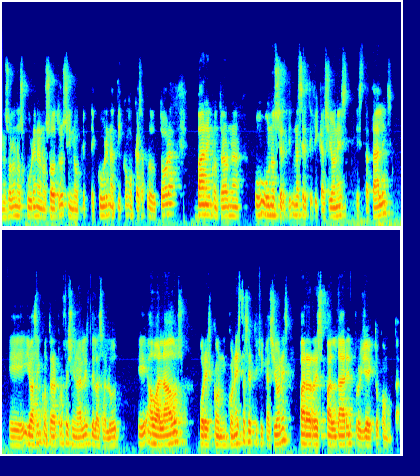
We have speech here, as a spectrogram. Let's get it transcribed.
no solo nos cubren a nosotros, sino que te cubren a ti como casa productora, van a encontrar una, unos, unas certificaciones estatales y vas a encontrar profesionales de la salud avalados por, con, con estas certificaciones para respaldar el proyecto como tal.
